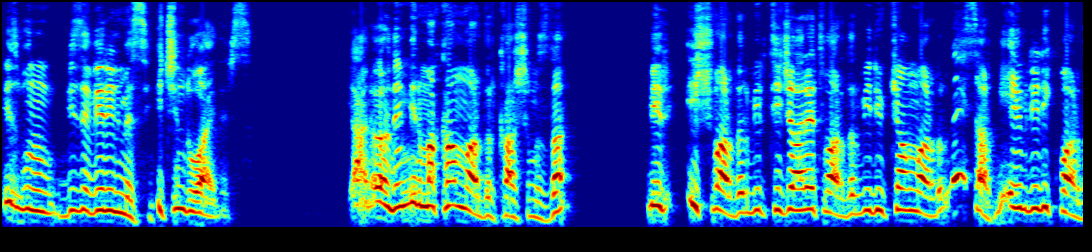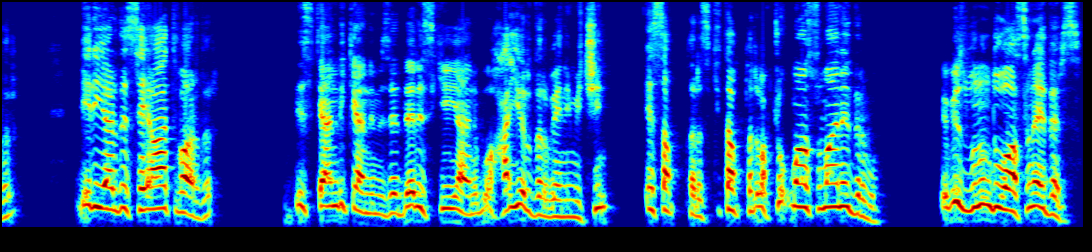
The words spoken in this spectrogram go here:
biz bunun bize verilmesi için dua ederiz. Yani örneğin bir makam vardır karşımızda. Bir iş vardır, bir ticaret vardır, bir dükkan vardır. Neyse artık bir evlilik vardır. Bir yerde seyahat vardır. Biz kendi kendimize deriz ki yani bu hayırdır benim için. Hesaplarız, kitapları. Bak çok masumanedir bu. Ve biz bunun duasını ederiz.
